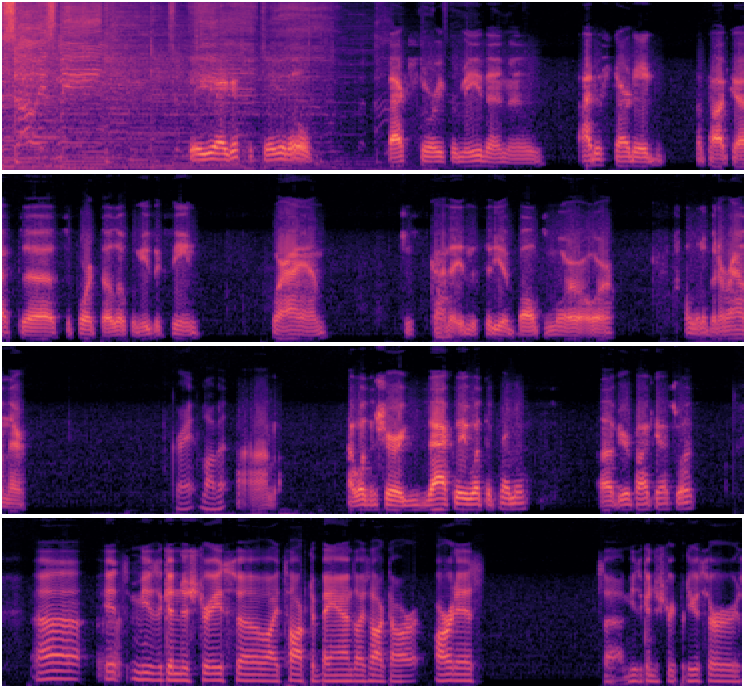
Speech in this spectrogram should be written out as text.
So he's mean. So yeah, I guess it's a little backstory for me then is I just started a podcast to support the local music scene where I am, just kind of in the city of Baltimore or a little bit around there. Great, love it. Um, I wasn't sure exactly what the premise of your podcast was. Uh, it's music industry, so I talk to bands, I talk to art- artists, uh, music industry producers,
